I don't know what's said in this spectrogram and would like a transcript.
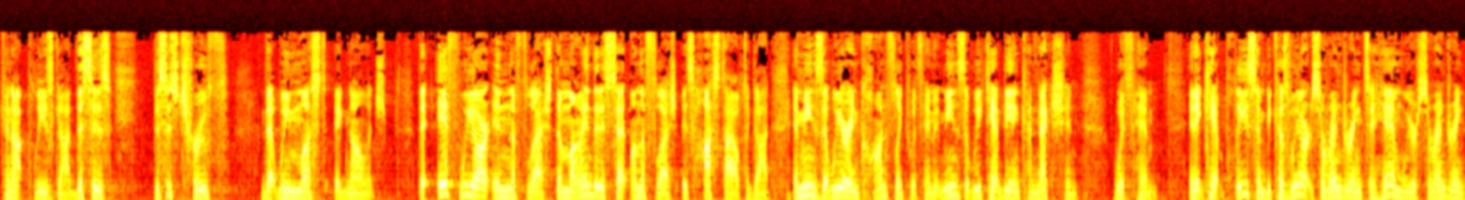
cannot please God. This is this is truth that we must acknowledge. That if we are in the flesh, the mind that is set on the flesh is hostile to God. It means that we are in conflict with Him. It means that we can't be in connection with Him. And it can't please Him because we aren't surrendering to Him. We are surrendering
